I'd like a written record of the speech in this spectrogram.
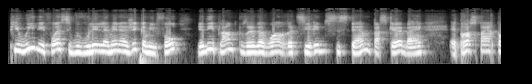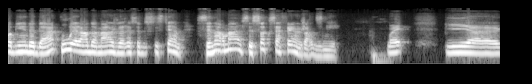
puis oui, des fois, si vous voulez l'aménager comme il faut, il y a des plantes que vous allez devoir retirer du système parce que, ben, elles prospèrent pas bien dedans ou elles endommagent le reste du système. C'est normal, c'est ça que ça fait un jardinier. Oui. Puis euh,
